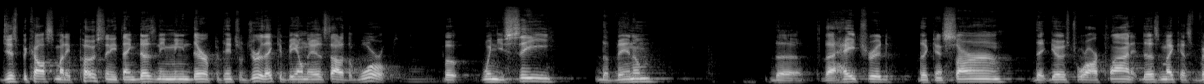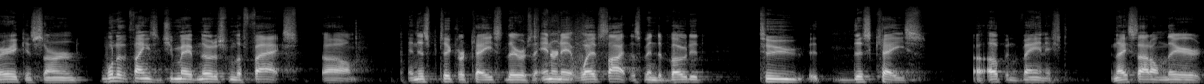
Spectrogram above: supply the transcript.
just because somebody posts anything doesn't even mean they're a potential juror. They could be on the other side of the world. But when you see the venom the, the hatred, the concern that goes toward our client, it does make us very concerned. One of the things that you may have noticed from the facts um, in this particular case, there is an internet website that's been devoted to this case uh, up and vanished. And they cite on there,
